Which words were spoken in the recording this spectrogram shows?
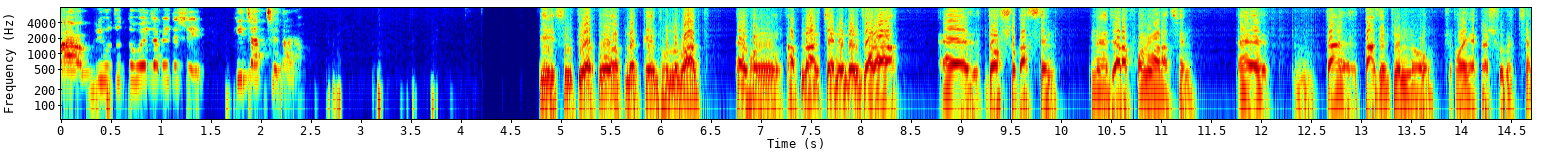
বা গৃহযুদ্ধ হয়ে যাবে দেশে? কি চাচ্ছে তারা? জি শ্রুতি আপু, আপনাকে ধন্যবাদ এবং আপনার চ্যানেলের যারা দর্শক আছেন যারা ফলোয়ার আছেন তাদের জন্য একটা শুভেচ্ছা।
